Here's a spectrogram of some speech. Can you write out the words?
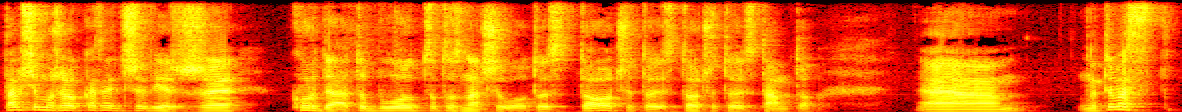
Tam się może okazać, że wiesz, że kurde, a to było, co to znaczyło? To jest to, czy to jest to, czy to jest tamto. Em, natomiast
